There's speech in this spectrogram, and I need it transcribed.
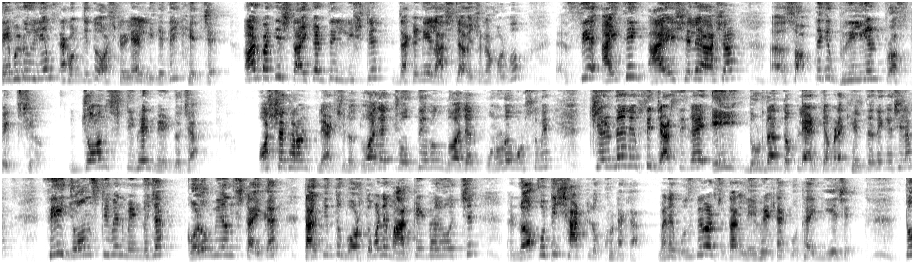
ডেভিড উইলিয়ামস এখন কিন্তু অস্ট্রেলিয়ান লিগেতেই খেলছে। আর বাকি স্ট্রাইকারদের লিস্টে যাকে নিয়ে লাস্টে আলোচনা করব, সে আই থিঙ্ক আইএসএল এ আসা সব থেকে ব্রিলিয়ান্ট প্রসপেক্ট ছিল, জন স্টিভেন মেন্ডোচা। অসাধারণ প্লেয়ার ছিল। দু হাজার চোদ্দ এবং দু হাজার পনেরো মরশুমে চেন্নাইন এফসি জার্সি গায়ে এই দুর্দান্ত প্লেয়ারকে আমরা খেলতে দেখেছিলাম। সেই Jhon Stiven Mendoza Colombian striker তার কিন্তু বর্তমানে মার্কেট ভ্যালু হচ্ছে ন কোটি ষাট লক্ষ টাকা। মানে বুঝতে পারছ তার লেভেলটা কোথায় গিয়েছে? তো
